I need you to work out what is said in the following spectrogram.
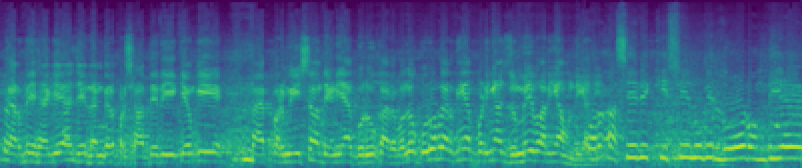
ਕਰਦੇ ਹੈਗੇ ਆ ਜੇ ਲੰਗਰ ਪ੍ਰਸ਼ਾਦੇ ਦੀ ਕਿਉਂਕਿ ਪਰਮਿਸ਼ਨ ਦੇਣੀ ਆ ਗੁਰੂ ਘਰ ਵੱਲੋਂ। ਗੁਰੂ ਘਰ ਦੀਆਂ ਬੜੀਆਂ ਜ਼ਿੰਮੇਵਾਰੀਆਂ ਹੁੰਦੀਆਂ ਔਰ ਅਸੀਂ ਵੀ ਕਿਸੇ ਨੂੰ ਵੀ ਲੋੜ ਹੁੰਦੀ ਹੈ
